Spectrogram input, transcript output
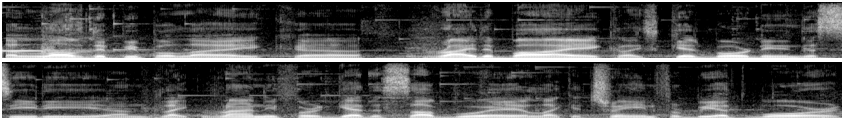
I love the people like uh, ride a bike, like skateboarding in the city, and like running for get the subway, like a train for be at work.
